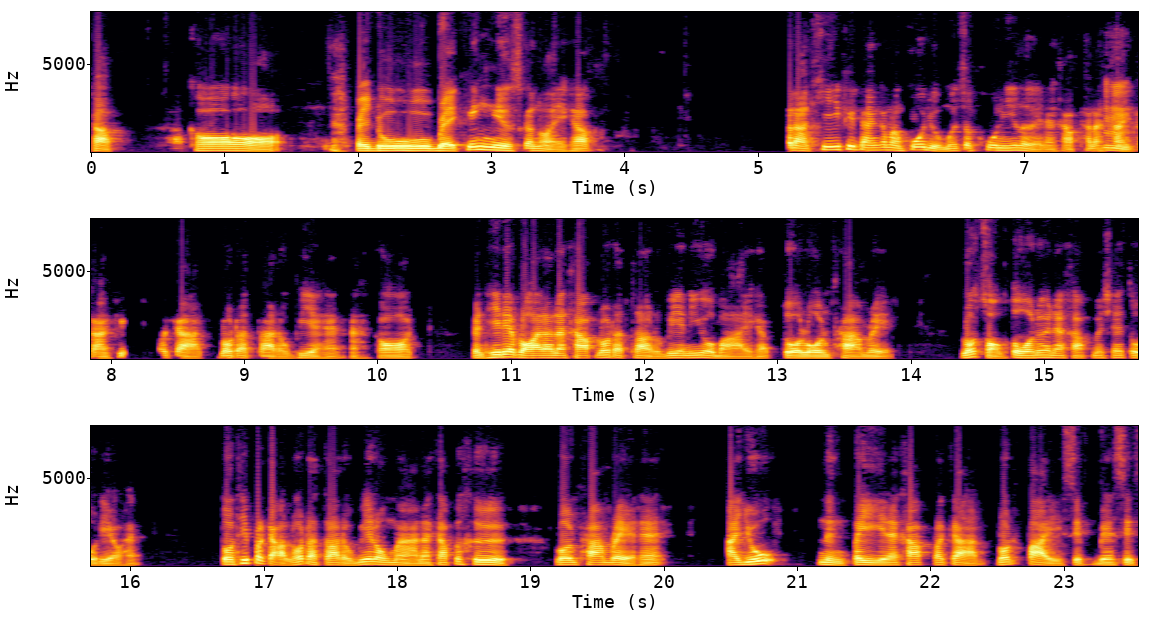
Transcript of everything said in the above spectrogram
ครับ ก็ไปดู breaking news กันหน่อยครับขณะที่พี่แบงก์กำลังพูดอยู่เมื่อสักครู่นี้เลยนะครับธนาคารกลางประกาศลดอัตราดอกเบี้ยฮะอะก็ เป็นที่เรียบร้อยแล้วนะครับลดอัตราดอกเบี้ยนโยบายครับตัว Loan Prime Rate ลด 2 ตัวด้วยนะครับไม่ใช่ตัวเดียวฮะตัวที่ประกาศลดอัตราดอกเบี้ยลงมานะครับก็คือ Loan Prime Rate ฮะอายุ 1 ปีนะครับประกาศลดไป 10 basis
